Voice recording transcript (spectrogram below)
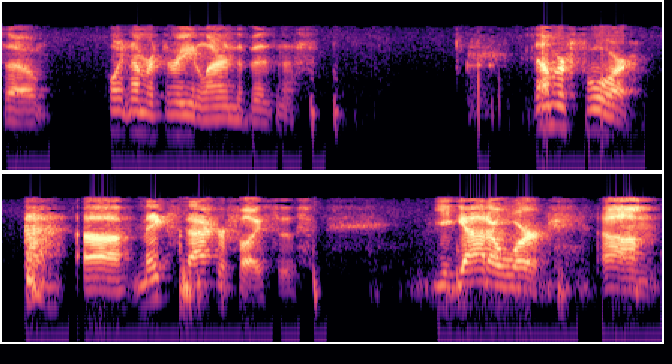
So point number three: learn the business. Number four, uh, make sacrifices. You gotta work. Um,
